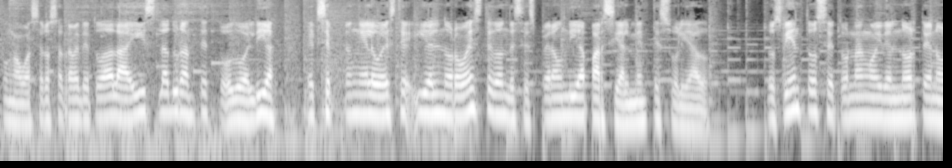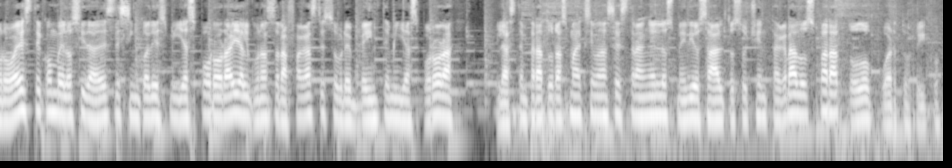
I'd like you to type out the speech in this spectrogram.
con aguaceros a través de toda la isla durante todo el día, excepto en el oeste y el noroeste, donde se espera un día parcialmente soleado. Los vientos se tornan hoy del norte-noroeste con velocidades de 5 a 10 millas por hora y algunas ráfagas de sobre 20 millas por hora, las temperaturas máximas estarán en los medios a altos 80 grados para todo Puerto Rico.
